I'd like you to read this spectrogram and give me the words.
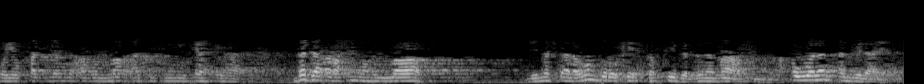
ويقدم أبو المرأة في نكاحها. بدأ رحمه الله بمسألة وانظروا كيف ترتيب العلماء رحمه الله. أولا الولاية.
